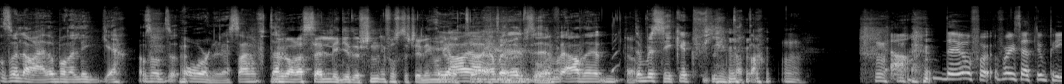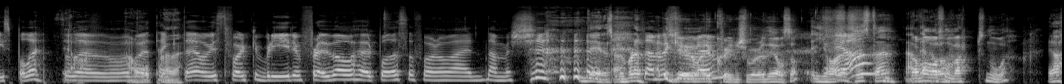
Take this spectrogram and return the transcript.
og så lar jeg det bare ligge. Og så ordner det seg ofte. Du lar deg selv ligge i dusjen i fosterstilling og Ja, gråte. ja, ja, etter ja det, det blir sikkert fint, dette. Mm. Ja, det er jo Folk setter jo pris på det, så Ja, det er jo jeg bare tenke tenk det. det. Og hvis folk blir flaue av å høre på det, så får det være deres, Deres problem. Det er gøy å være cringe-worthy også. Ja, jeg Ja. syns det. Da har man i hvert fall vært noe. Ja.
